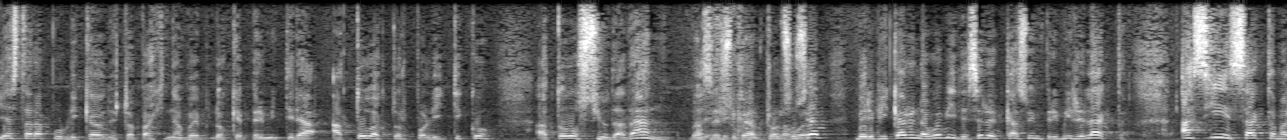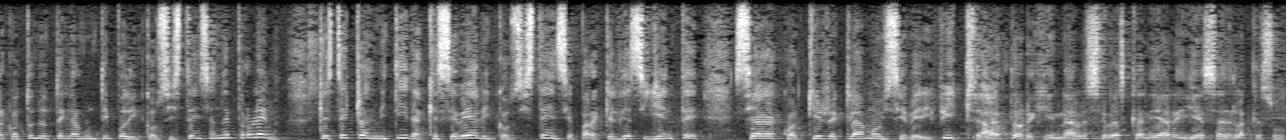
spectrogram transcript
ya estará publicado en nuestra página web, lo que permitirá a todo actor político, a todo ciudadano, hacer su control social, verificar en la web y de ser el caso imprimir el acta. Así exacta, Marco Antonio, tenga algún tipo de inconsistencia, no hay problema, que esté transmitida, que se vea la inconsistencia, para que el día siguiente se haga cualquier reclamo y se verifique. El acta original se va a escanear y esa es la que sube.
